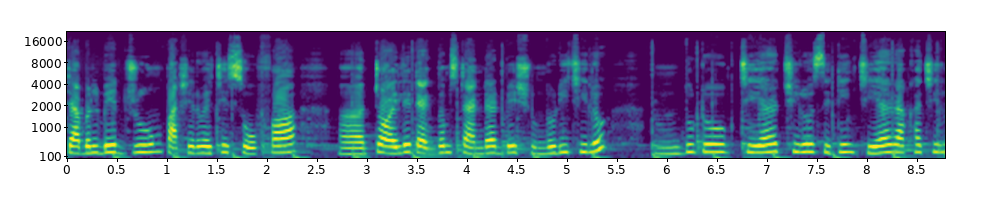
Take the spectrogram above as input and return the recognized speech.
ডাবল বেডরুম পাশে রয়েছে সোফা টয়লেট একদম স্ট্যান্ডার্ড বেশ সুন্দরই ছিল। দুটো চেয়ার ছিল সিটিং চেয়ার রাখা ছিল।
